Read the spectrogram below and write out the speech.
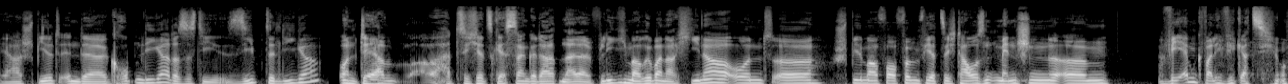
ja, spielt in der Gruppenliga, das ist die siebte Liga. Und der hat sich jetzt gestern gedacht, na dann fliege ich mal rüber nach China und äh, spiele mal vor 45.000 Menschen ähm, WM-Qualifikation.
